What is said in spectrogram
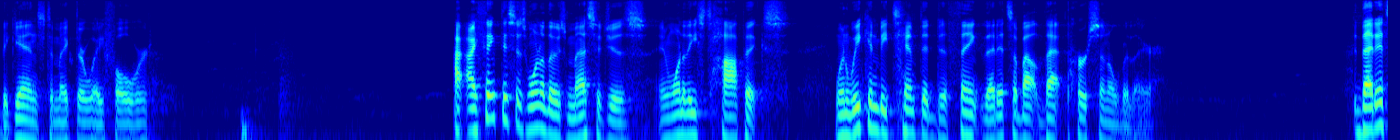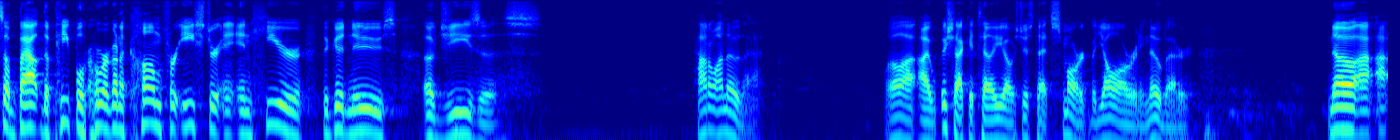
begins to make their way forward, I, think this is one of those messages and one of these topics when we can be tempted to think that it's about that person over there. That it's about the people who are going to come for Easter and, and hear the good news of Jesus. How do I know that? Well, I, I, wish I could tell you I was just that smart, but y'all already know better. No, I,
